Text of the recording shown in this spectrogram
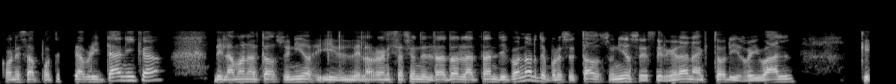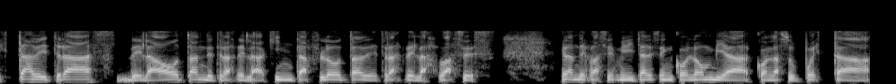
con esa potencia británica de la mano de Estados Unidos y de la Organización del Tratado del Atlántico Norte, por eso Estados Unidos es el gran actor y rival que está detrás de la OTAN, detrás de la quinta flota, detrás de las bases, grandes bases militares en Colombia con la supuesta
